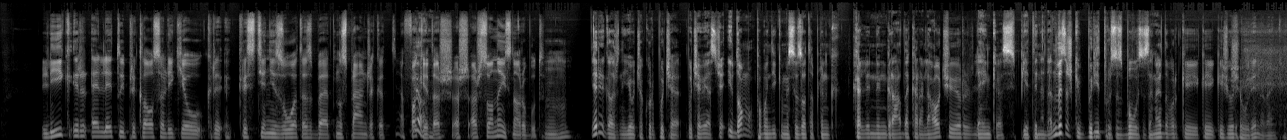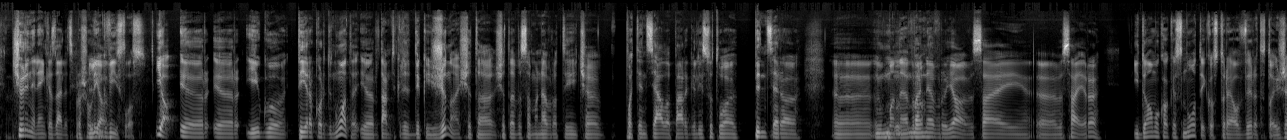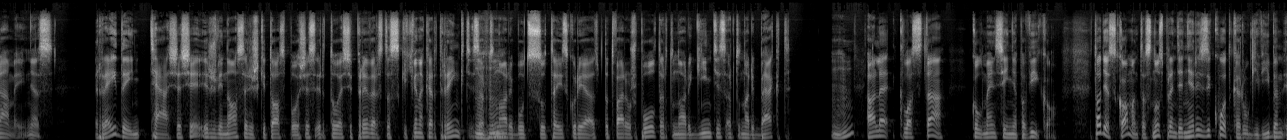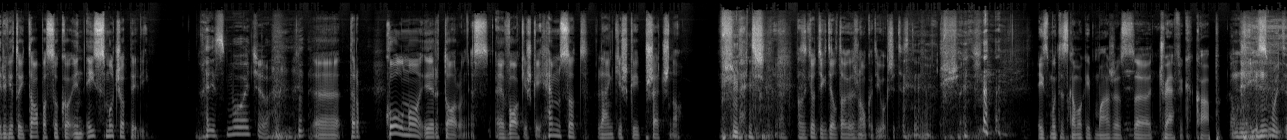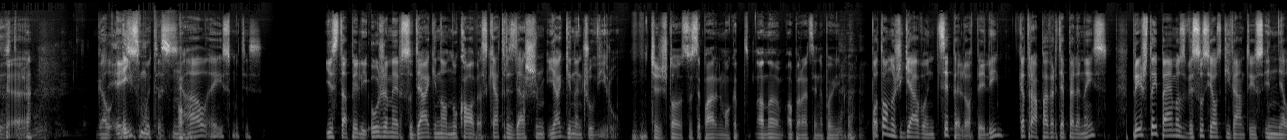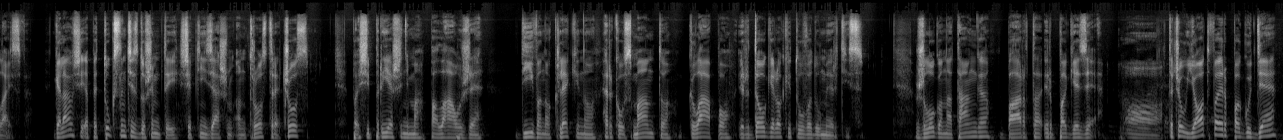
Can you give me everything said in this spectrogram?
lyg ir elitui priklauso, lyg jau kri kristianizuotas, bet nusprendžia, kad ja, fuck Jo. it, aš, aš, aš su anais noriu būti. Mhm. Ir gal žinai, jaučia, kur pučia, pučia vėjas. Čia įdomu, pabandykime įsivaizduoti aplink Kaliningradą, Karaliaučių ir Lenkijos pietinę dalį. Nu, Visiškai rytprusis buvusius, ne dabar, kai, kai, kai žiūri. Šiaurinė Lenkija. Šiaurinė Lenkijos dalį, atsiprašau. Link Vyslos. Jo, ir, ir jeigu tai yra koordinuota ir tam tikri didikai žino šitą, šitą visą manevrą, tai čia potencialo pergalį su tuo pincerio uh, Manevru. manevru, jo, visai, uh, visai yra. Įdomu, kokios nuotaikos turėjo virt toj žemėje, nes reidai tęsiasi ir iš vienos ir iš kitos pusės ir tu esi priverstas kiekvieną kartą rinktis, ar tu nori būti su tais, kurie atvarė užpult, ar tu nori gintis, ar tu nori bėgti. Mhm. Ale klasta kulmensiai nepavyko. Todėl Komantas nusprendė nerizikuoti karų gyvybėm ir vietoj to pasuko į Eismučio pilį. Eismučio. E, tarp Kulmo ir Torunės. E, Vokiškai Hemsot, lenkiškai Pšečno. Pasakiau tik dėl to, kad žinau, kad juokšitės. Eismutis skamba kaip mažas uh, traffic cop. Eismutis. būt. Gal Eismutis. Gal eismutis. Jis tą pilį užėmė ir sudegino nukovęs 40 ją ginančių vyrų. Čia iš to susiparinimo, kad ana operacija nepavyko. Po to nužygiavo ant Cipelio pilį, katrą pavertė pelenais, prieš tai paėmus visus jos gyventojus į nelaisvę. Galiausiai apie 1272-3 pasipriešinimą palaužė Dyvano Klekino, Herkaus Manto, Glapo ir daugelio kitų vadų mirtys. Žlugo Natanga, Barta ir Pagezė. Tačiau Jotva ir Pagudė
